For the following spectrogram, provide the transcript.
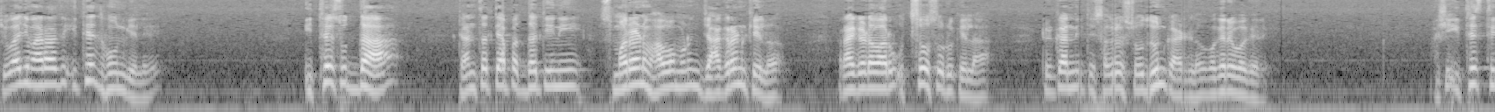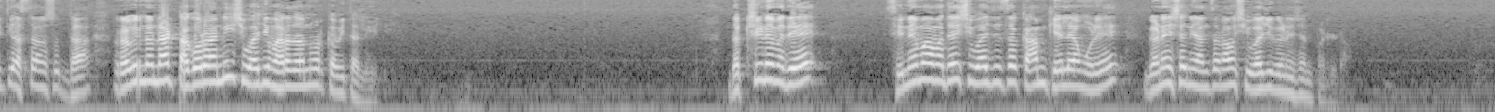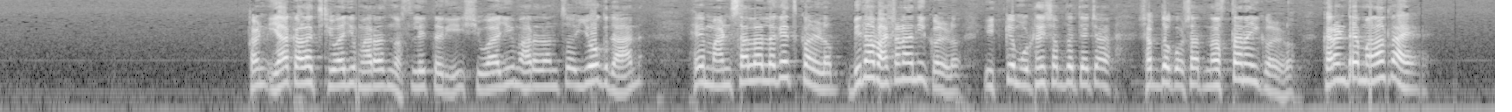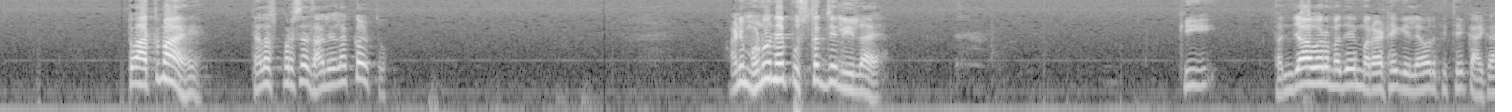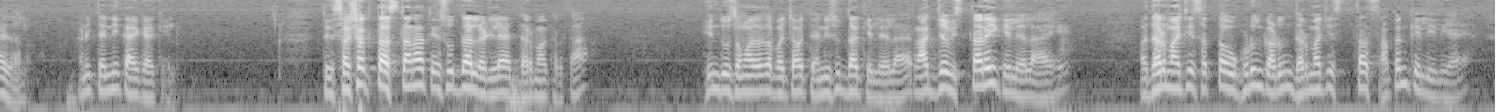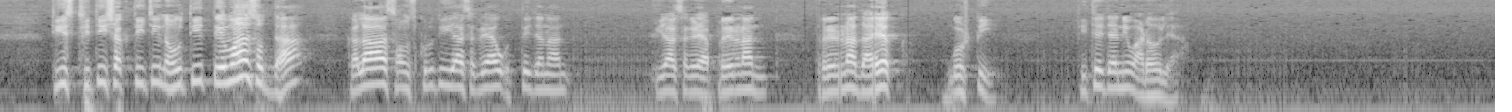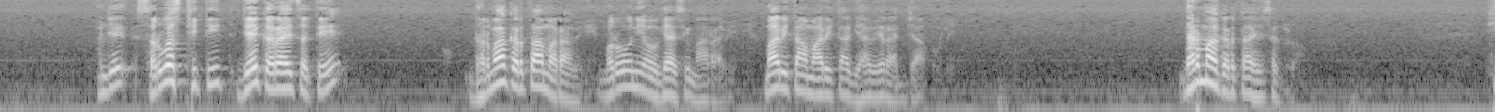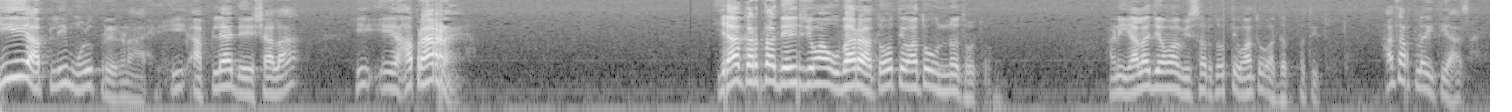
शिवाजी महाराज इथेच होऊन गेले. इथे सुद्धा त्यांचं त्या पद्धतीने स्मरण व्हावं म्हणून जागरण केलं. रायगडावर उत्सव सुरू केला. टिळकांनी ते सगळं शोधून काढलं वगैरे वगैरे. अशी इथे स्थिती असताना सुद्धा रवींद्रनाथ टागोरांनी शिवाजी महाराजांवर कविता लिहिली. दक्षिणेमध्ये सिनेमामध्ये शिवाजीचं काम केल्यामुळे गणेशन यांचं नाव शिवाजी गणेशन पडलं. कारण या काळात शिवाजी महाराज नसले तरी शिवाजी महाराजांचं योगदान हे माणसाला लगेच कळलं. बिना भाषणाने कळलं. इतके मोठे शब्द त्याच्या शब्दकोशात नसतानाही कळलं. कारण ते मनात आहे. तो आत्मा आहे. त्याला स्पर्श झालेला कळतो. आणि म्हणून हे पुस्तक जे लिहिलं आहे की तंजावरमध्ये मराठे गेल्यावर तिथे काय काय झालं आणि त्यांनी काय काय केलं. ते सशक्त असताना ते सुद्धा लढले आहेत धर्माकरता. हिंदू समाजाचा बचाव त्यांनी सुद्धा केलेला आहे. राज्य विस्तारही केलेला आहे. अधर्माची सत्ता उघडून काढून धर्माची सत्ता स्थापन केलेली आहे. ती स्थिती शक्तीची नव्हती तेव्हा सुद्धा कला संस्कृती या सगळ्या उत्तेजना या सगळ्या प्रेरणा प्रेरणादायक गोष्टी तिथे त्यांनी वाढवल्या. म्हणजे सर्व स्थितीत जे करायचं ते धर्माकरता मरावे मरोनी अवघ्यासी मारावे मारिता मारिता घ्यावे राज्या आपुले धर्माकरता हे सगळं. ही आपली मूळ प्रेरणा आहे. ही आपल्या देशाला ही हा प्राण आहे. याकरता देश जेव्हा उभा राहतो तेव्हा तो उन्नत होतो. आणि याला जेव्हा विसरतो तेव्हा तो अधपतीत होतो. हाच आपला इतिहास आहे.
